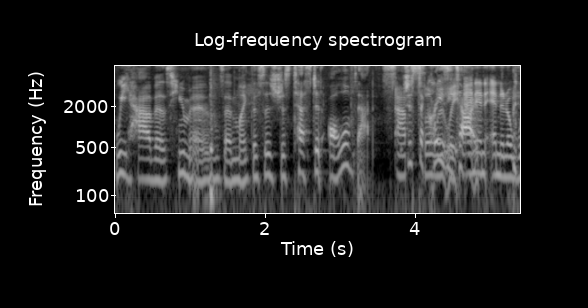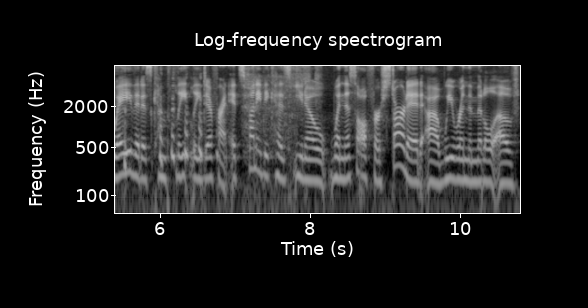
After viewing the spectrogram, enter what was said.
we have as humans. And like this has just tested all of that. It's just a crazy time. And in, and in a way that is completely different. It's funny because, you know, when this all first started, uh, we were in the middle of,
